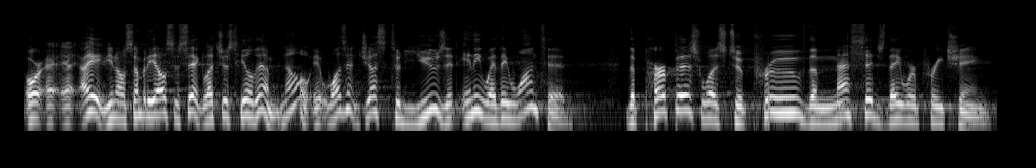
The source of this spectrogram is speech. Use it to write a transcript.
Or, eh, eh, hey, you know, somebody else is sick, let's just heal them. No, it wasn't just to use it any way they wanted. The purpose was to prove the message they were preaching.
